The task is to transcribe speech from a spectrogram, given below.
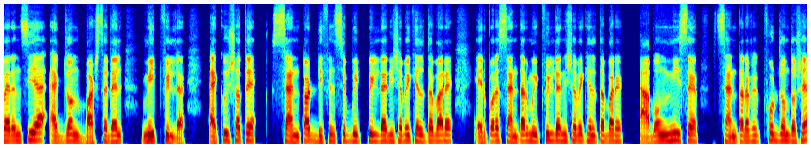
ভ্যালেন্সিয়া একজন ভার্সেটাইল মিডফিল্ডার। একই সাথে সেন্টার ডিফেন্সিভ মিডফিল্ডার হিসেবে খেলতে পারে। এরপরে সেন্টার মিডফিল্ডার হিসেবে খেলতে পারে এবং নিচে সেন্টার ব্যাক পর্যন্ত সে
